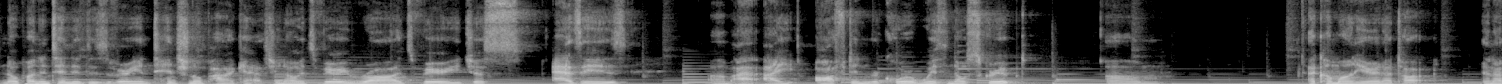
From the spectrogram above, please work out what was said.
no pun intended, this is a very intentional podcast. You know, it's very raw, it's very just as is. Um, I, I, often record with no script. Um, I come on here and I talk and I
